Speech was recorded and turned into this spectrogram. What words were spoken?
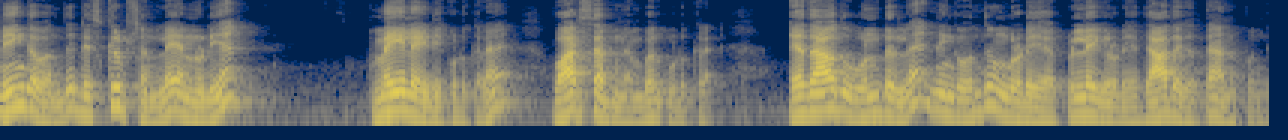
நீங்கள் வந்து டிஸ்கிரிப்ஷனில் என்னுடைய மெயில் ஐடி கொடுக்குறேன் வாட்ஸ்அப் நம்பர் கொடுக்குறேன். ஏதாவது ஒன்றில் நீங்கள் வந்து உங்களுடைய பிள்ளைகளுடைய ஜாதகத்தை அனுப்புங்க.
